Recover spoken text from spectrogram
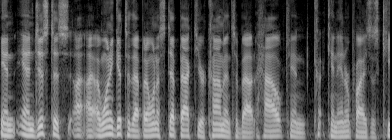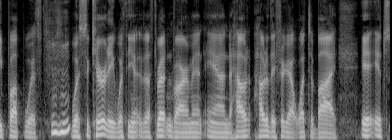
And and just as I, I want to get to that, but I want to step back to your comments about how can can enterprises keep up with mm-hmm. with security with the, the threat environment and how, how do they figure out what to buy? It, it's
